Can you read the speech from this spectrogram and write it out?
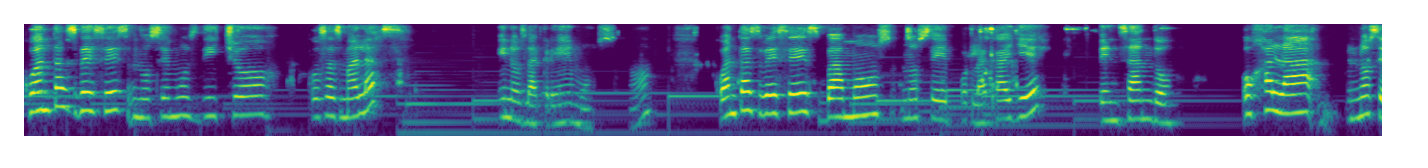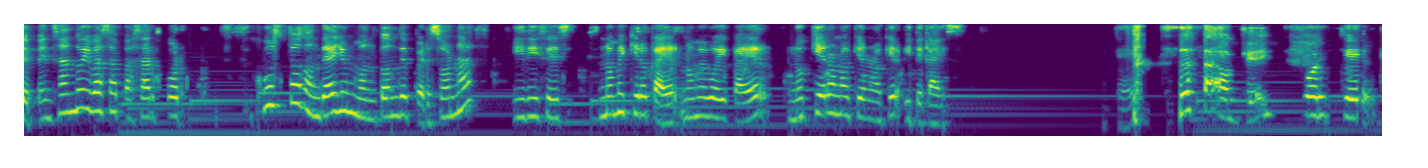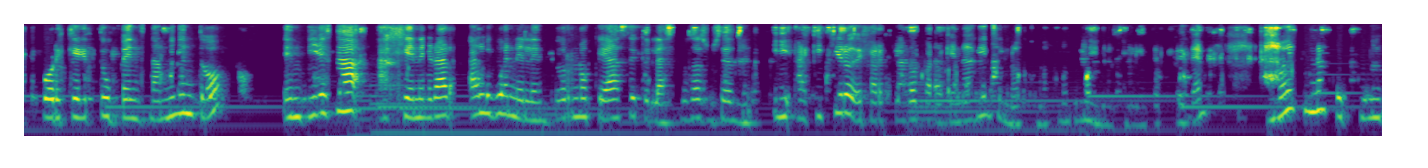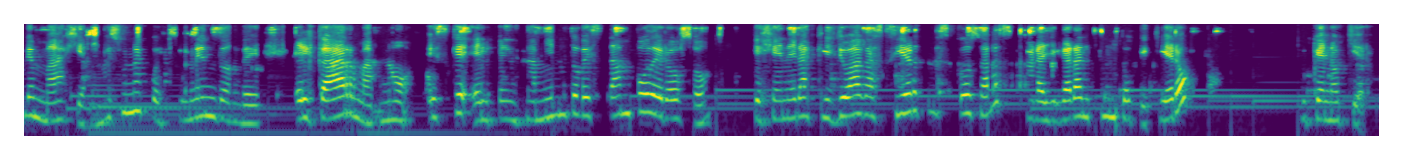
¿Cuántas veces nos hemos dicho cosas malas y nos la creemos, ¿no? ¿Cuántas veces vamos, no sé, por la calle pensando, ojalá, no sé, pensando y vas a pasar por justo donde hay un montón de personas y dices, no me quiero caer, no me voy a caer, no quiero, no quiero, no quiero, y te caes. Ok. okay. Porque, porque tu pensamiento empieza a generar algo en el entorno que hace que las cosas sucedan. Y aquí quiero dejar claro para que nadie se nos confunda ni nos interpreten, no es una cuestión de magia, no es una cuestión en donde el karma, no, es que el pensamiento es tan poderoso que genera que yo haga ciertas cosas para llegar al punto que quiero o que no quiero.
